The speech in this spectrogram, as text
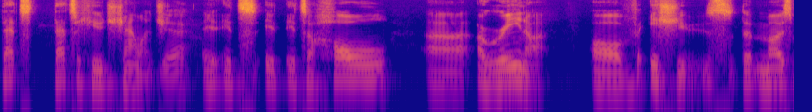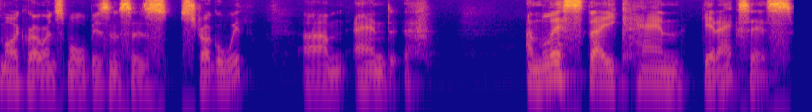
that's, that's a huge challenge. Yeah. It, it's, it, it's a whole uh, arena of issues that most micro and small businesses struggle with. Um, and unless they can get access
